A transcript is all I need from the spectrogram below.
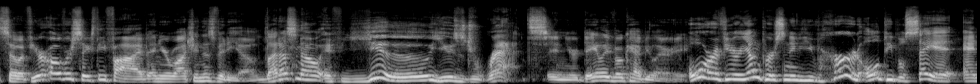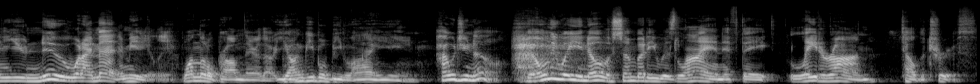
So if you're over 65 and you're watching this video, let us know if you used rats in your daily vocabulary. Or if you're a young person, if you've heard old people say it and you knew what I meant immediately. One little problem there though, young people be lying. How would you know? The only way you know if somebody was lying if they later on tell the truth.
